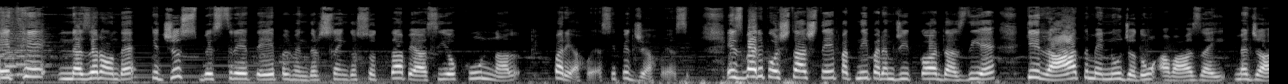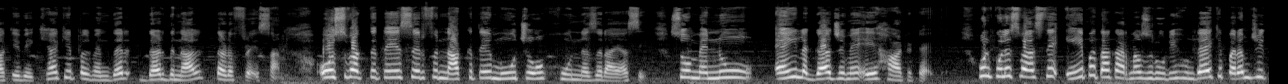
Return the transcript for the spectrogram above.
ਇੱਥੇ ਨਜ਼ਰ ਆਉਂਦਾ ਹੈ ਕਿ ਜਿਸ ਬਿਸਤਰੇ ਤੇ ਪਲਵਿੰਦਰ ਸਿੰਘ ਸੁੱਤਾ ਪਿਆ ਸੀ, ਉਹ ਖੂਨ ਨਾਲ ਭਰਿਆ ਹੋਇਆ ਸੀ, ਭਿੱਜਿਆ ਹੋਇਆ ਸੀ। ਇਸ ਬਾਰੇ ਪੁੱਛਤਾਛ ਤੇ ਪਤਨੀ ਪਰਮਜੀਤ ਕੌਰ ਦੱਸਦੀ ਹੈ ਕਿ ਰਾਤ ਮੈਨੂੰ ਜਦੋਂ ਆਵਾਜ਼ ਆਈ, ਮੈਂ ਜਾ ਕੇ ਵੇਖਿਆ ਕਿ ਪਲਵਿੰਦਰ ਦਰਦ ਨਾਲ ਤੜਫ ਰਹੇ ਸਨ। ਉਸ ਵਕਤ ਤੇ ਸਿਰਫ ਨੱਕ ਤੇ ਮੂੰਹ ਚੋਂ ਖੂਨ ਨਜ਼ਰ ਆਇਆ ਸੀ। ਸੋ ਮੈਨੂੰ ਐਂ ਹੀ ਲੱਗਾ ਜਿਵੇਂ ਇਹ ਹਾਰਟ ਅਟੈਕ ਹੁਣ ਪੁਲਿਸ ਵਾਸਤੇ ਇਹ ਪਤਾ ਕਰਨਾ ਜ਼ਰੂਰੀ ਹੁੰਦਾ ਹੈ ਕਿ ਪਰਮਜੀਤ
